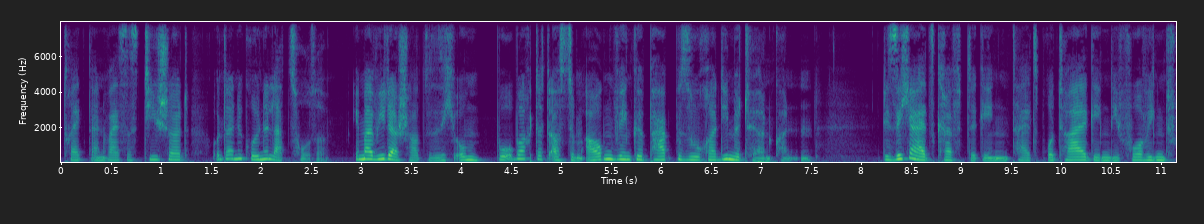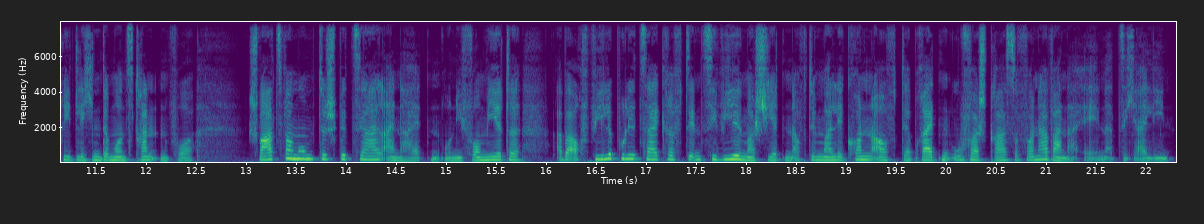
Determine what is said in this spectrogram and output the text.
trägt ein weißes T-Shirt und eine grüne Latzhose. Immer wieder schaut sie sich um, beobachtet aus dem Augenwinkel Parkbesucher, die mithören könnten. Die Sicherheitskräfte gingen teils brutal gegen die vorwiegend friedlichen Demonstranten vor. Schwarz vermummte Spezialeinheiten, uniformierte, aber auch viele Polizeikräfte in Zivil marschierten auf dem Malecon auf der breiten Uferstraße von Havanna, erinnert sich Eileen.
